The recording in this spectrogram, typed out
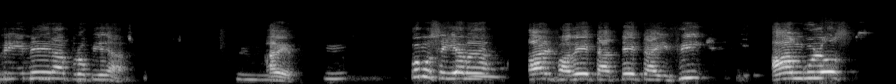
Primera propiedad. A ver. ¿Cómo se llama alfa, beta, teta y phi? Ángulos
